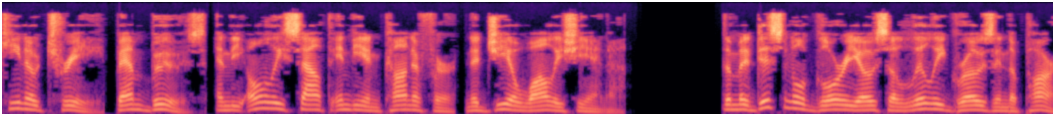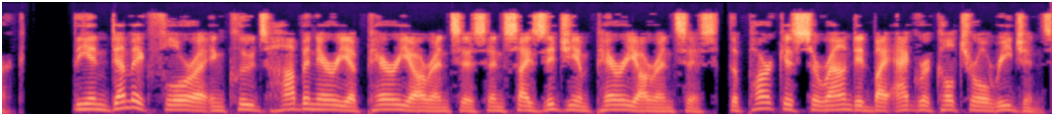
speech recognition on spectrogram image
kino tree, bamboos, and the only South Indian conifer, Nageia wallichiana. The medicinal gloriosa lily grows in the park. The endemic flora includes Habenaria periyarensis and Syzygium periyarensis. The park is surrounded by agricultural regions,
